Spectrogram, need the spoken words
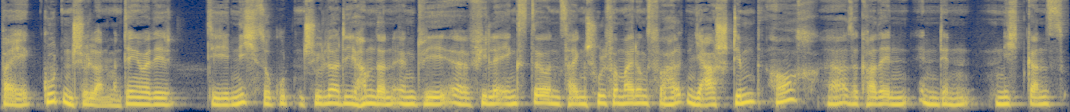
bei guten Schülern. Man denkt über die, die nicht so guten Schüler, die haben dann irgendwie äh, viele Ängste und zeigen Schulvermeidungsverhalten. Ja, stimmt auch. Ja, also gerade in, in den nicht ganz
